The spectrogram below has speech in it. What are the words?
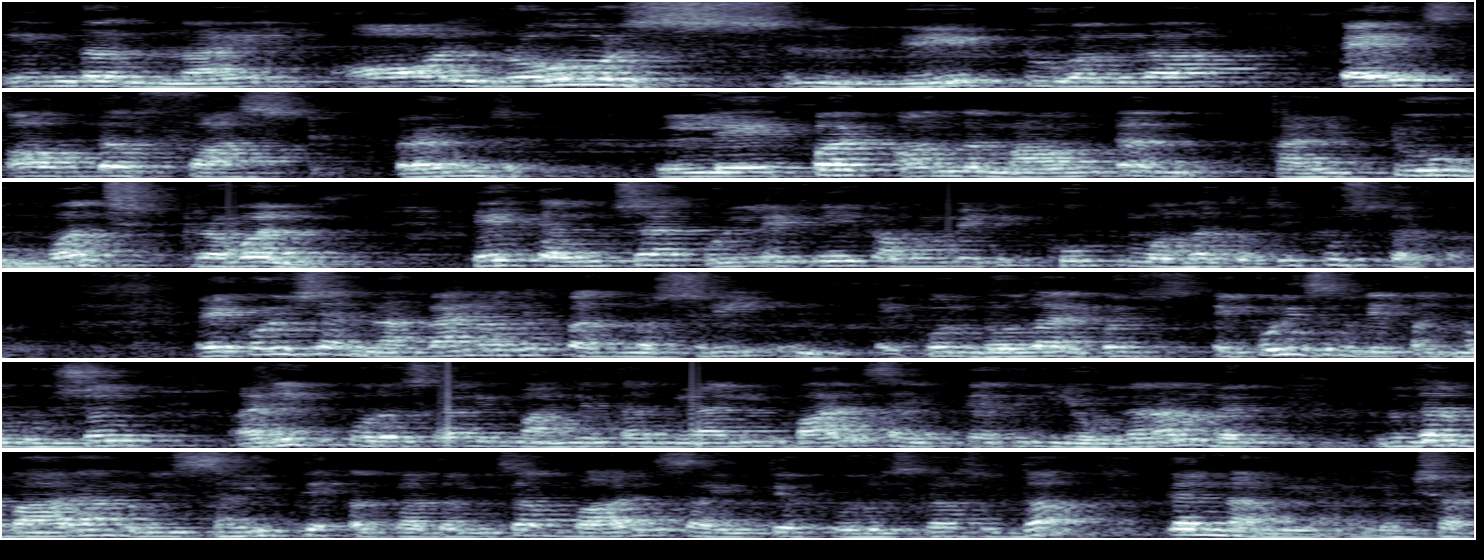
in the night all roads lead to Ganga ganga tells of the fast runs leopard on the mountain आणि टू मच ट्रबल हे त्यांच्या उल्लेखनीय कामापैकी खूप महत्वाची पुस्तकं. एकोणीसशे नव्याण्णव पद्मश्री एकोण दोन हजार एकोणीस एकोणीसमध्ये पद्मभूषण अनेक पुरस्कारांनी मान्यता मिळाली. बाल साहित्यातील योगदानाबद्दल दोन हजार बारा मध्ये साहित्य अकादमीचा बाल साहित्य पुरस्कार सुद्धा त्यांना मिळाला. लक्षात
